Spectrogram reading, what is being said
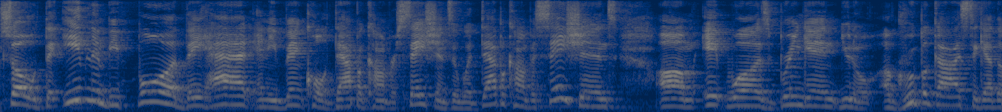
So the evening before they had an event called dapper conversations and with dapper conversations um, it was bringing you know a group of guys together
